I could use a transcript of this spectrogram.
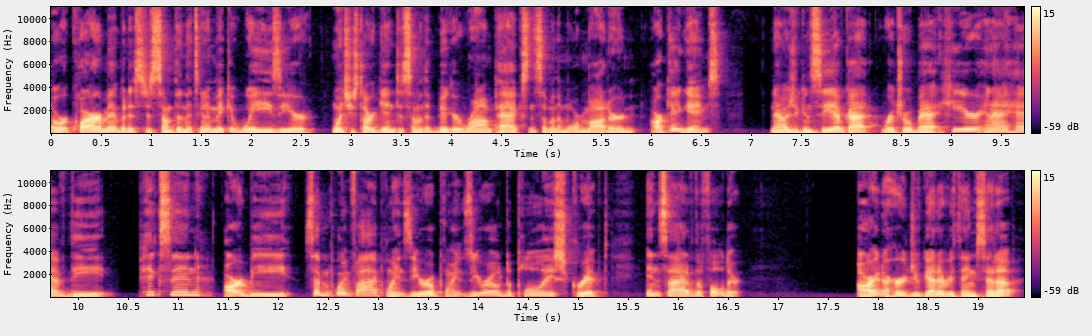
a requirement, but it's just something that's going to make it way easier once you start getting to some of the bigger ROM packs and some of the more modern arcade games. Now, as you can see, I've got RetroBat here, and I have the PixN RB 7.5.0.0 deploy script inside of the folder. All right, I heard you've got everything set up.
